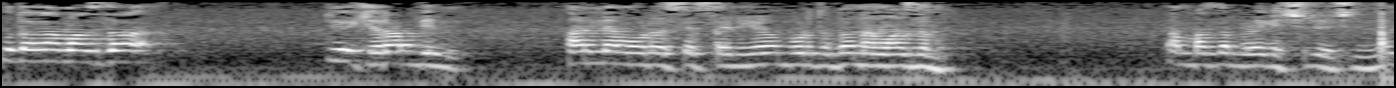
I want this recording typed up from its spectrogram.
Bu da namazda diyor ki Rabbim annem orada sesleniyor. Burada da namazdım. Namazda böyle geçiriyor içinden.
